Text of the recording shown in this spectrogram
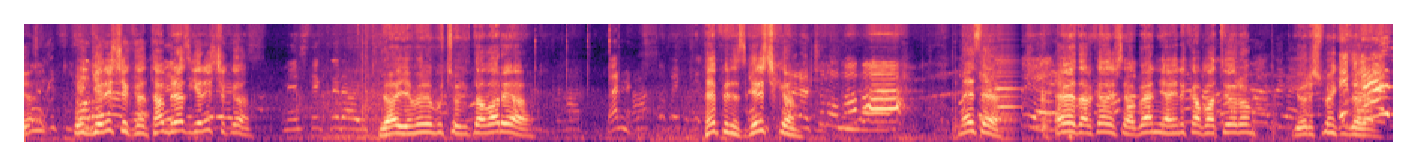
ya, bir geri çıkın. Tam biraz geri çıkın. Meslekleri. Ya yemin ederim bu çocukta var ya. Ben mi? Hepiniz geri çıkın. Baba. Neyse. Evet arkadaşlar ben yayını kapatıyorum. Görüşmek üzere.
